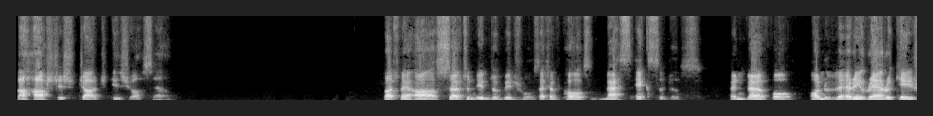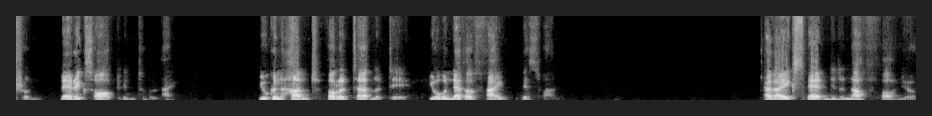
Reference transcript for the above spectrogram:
the harshest judge is yourself? But there are certain individuals that have caused mass exodus, and therefore, on very rare occasion, they're absorbed into the light. You can hunt for eternity. You will never find this one. Have I expanded enough on you?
